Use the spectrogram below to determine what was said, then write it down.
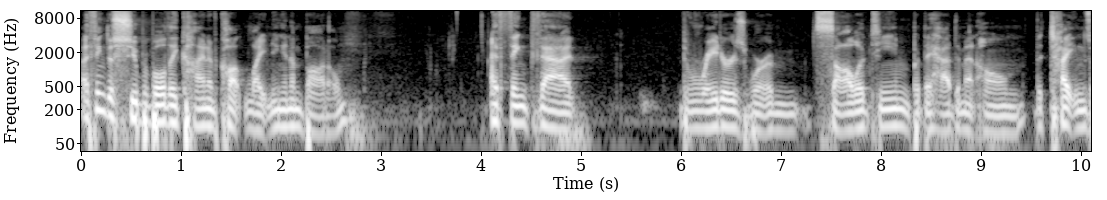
I think the Super Bowl they kind of caught lightning in a bottle. I think that the Raiders were a solid team, but they had them at home. The Titans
